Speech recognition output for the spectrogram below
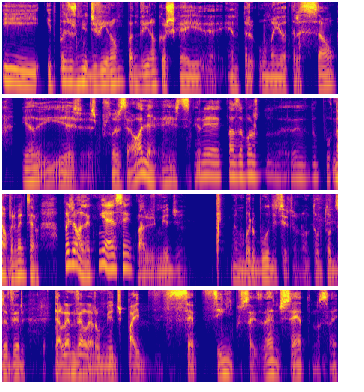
E, e depois os miúdos viram, quando viram que eu cheguei eh, entre uma e outra sessão, e, e as, as pessoas disseram: Olha, este senhor é que faz a voz do. do- Não, primeiro disseram: Vejam, olha, conhecem. Claro, os miúdos, um barbudo, e disseram, não estão todos a ver. Telenovela eram miúdos, pai de 7, 5, 6 anos, 7, não sei.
